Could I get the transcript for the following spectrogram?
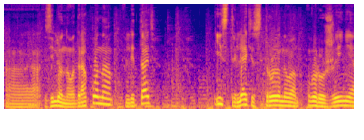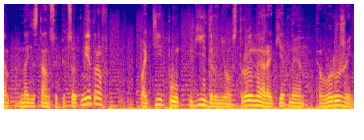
э, зеленого дракона летать и стрелять из встроенного вооружения на дистанцию 500 метров по типу гидр у него встроенное ракетное вооружение.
